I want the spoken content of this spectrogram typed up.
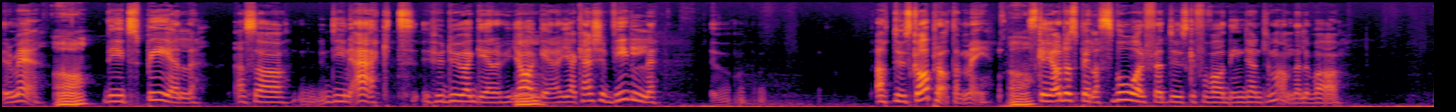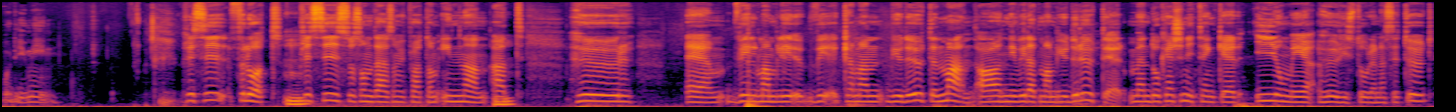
Är du med? Ja, Det är ju ett spel, alltså det är en act, hur du agerar, hur jag Mm. agerar. Jag kanske vill att du ska prata med mig. ja. Ska jag då spela svår för att du ska få vara din gentleman eller vad? What do you mean? Precis, förlåt, Mm. precis så som det här som vi pratade om innan. Att hur eh, vill man bli, kan man bjuda ut en man? Ja, ni vill att man bjuder ut er. Men då kanske ni tänker i och med hur historien har sett ut,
